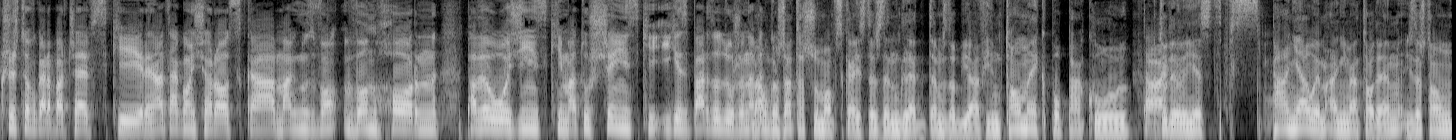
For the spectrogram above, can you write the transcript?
Krzysztof Garbaczewski, Renata Gąsiorowska, Magnus von, Horn, Paweł Łoziński, Matuszyński. Ich jest bardzo dużo. Nawet Małgorzata Szumowska jest też z Engledem, zrobiła film. Tomek Popaku, Tak. który jest wspaniałym animatorem i zresztą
